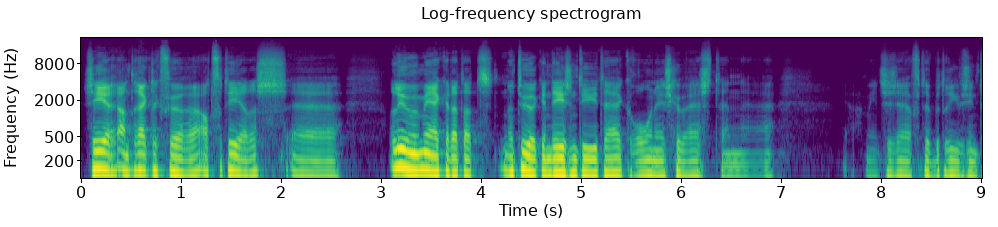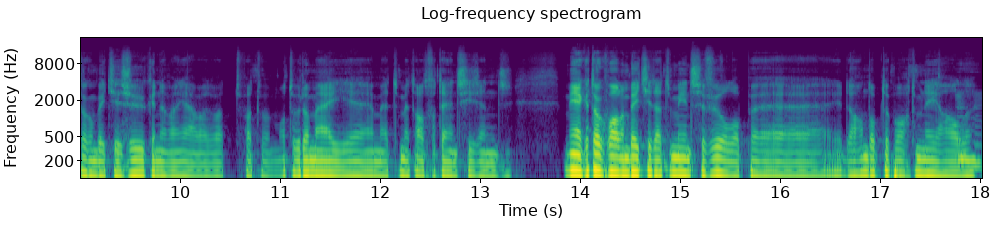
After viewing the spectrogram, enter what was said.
zeer aantrekkelijk voor adverteerders. Alleen we merken dat dat natuurlijk in deze tijd, hè, corona is geweest. En mensen of de bedrijven zien toch een beetje zeukende van ja, wat, wat, wat, moeten we ermee eh, met, met advertenties. En merken toch wel een beetje dat de mensen veel op eh, de hand op de portemonnee houden. Mhm.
